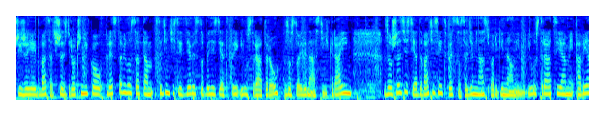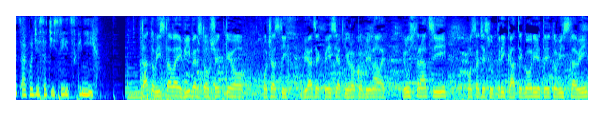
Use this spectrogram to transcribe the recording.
čiže jej 26 ročníkov, predstavilo sa tam 7953 ilustrátorov zo 111 krajín, so 62 517 originálnymi ilustráciami a viac ako 10 tisíc kníh. Táto výstava je výber z toho všetkého počas tých viac ako 50 rokov Bienale ilustrácií. V podstate sú tri kategórie tejto výstavy.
